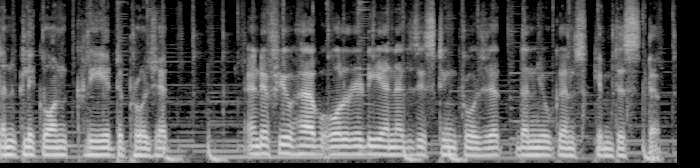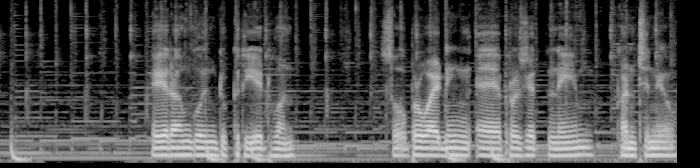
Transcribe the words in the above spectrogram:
then click on create a project. And if you have already an existing project then you can skip this step. Here I'm going to create one. So providing a project name continue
